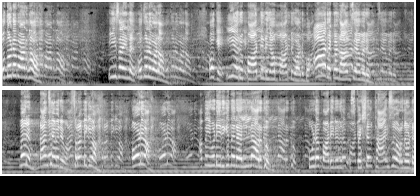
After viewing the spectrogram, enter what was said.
ഒന്നുകൂടെ പാടണോ? ഈ സൈഡിൽ ഒന്നുകൂടെ പാടാം. ഓക്കെ ഈ ഒരു പാട്ടിന് ഞാൻ പാട്ട് പാടുമ്പോ ആരൊക്കെ ഡാൻസ് ചെയ്യാൻ വരും? വരും. ഡാൻസ് ചെയ്യാൻ വരും ഫ്രണ്ടിക്ക് വാ ഓടി വാ അപ്പൊ ഇവിടെ ഇരിക്കുന്നവരെല്ലാവർക്കും കൂടെ പാടിനൊരു സ്പെഷ്യൽ താങ്ക്സ് പറഞ്ഞോണ്ട്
